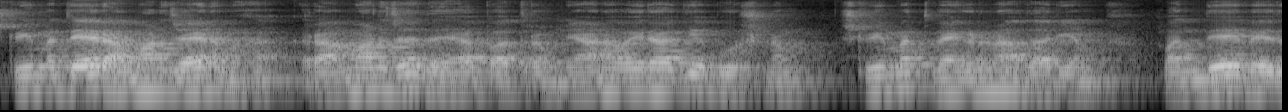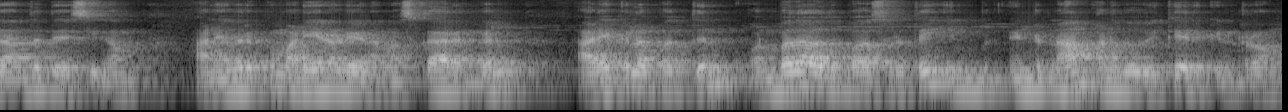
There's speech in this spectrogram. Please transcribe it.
ஸ்ரீமதே ராமானுஜாய நமக. ராமானுஜ தயாபாத்திரம் ஞான வைராகிய பூஷணம் ஸ்ரீமத் வெங்கடநாதாரியம் வந்தே வேதாந்த தேசிகம். அனைவருக்கும் அடியனுடைய நமஸ்காரங்கள். அடைக்கல பத்தின் ஒன்பதாவது பாசுரத்தை இன்று நாம் அனுபவிக்க இருக்கின்றோம்.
